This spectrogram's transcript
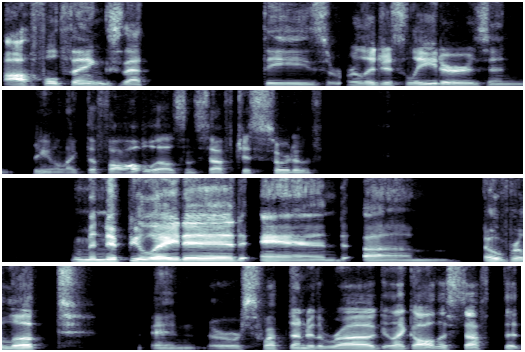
awful things that these religious leaders and you know like the Falwells and stuff just sort of manipulated and um overlooked and or swept under the rug like all the stuff that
